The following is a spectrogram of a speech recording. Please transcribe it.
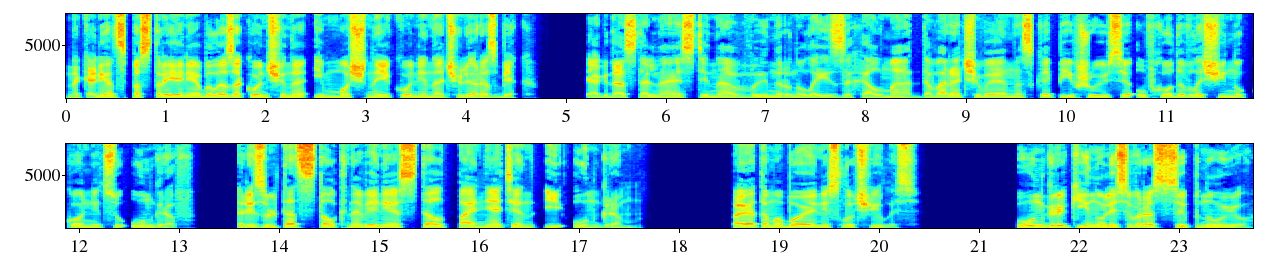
Наконец, построение было закончено, и мощные кони начали разбег. Когда стальная стена вынырнула из-за холма, доворачивая на скопившуюся у входа в лощину конницу унгров, Результат столкновения стал понятен и унграм. Поэтому боя не случилось. Унгры кинулись в рассыпную,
